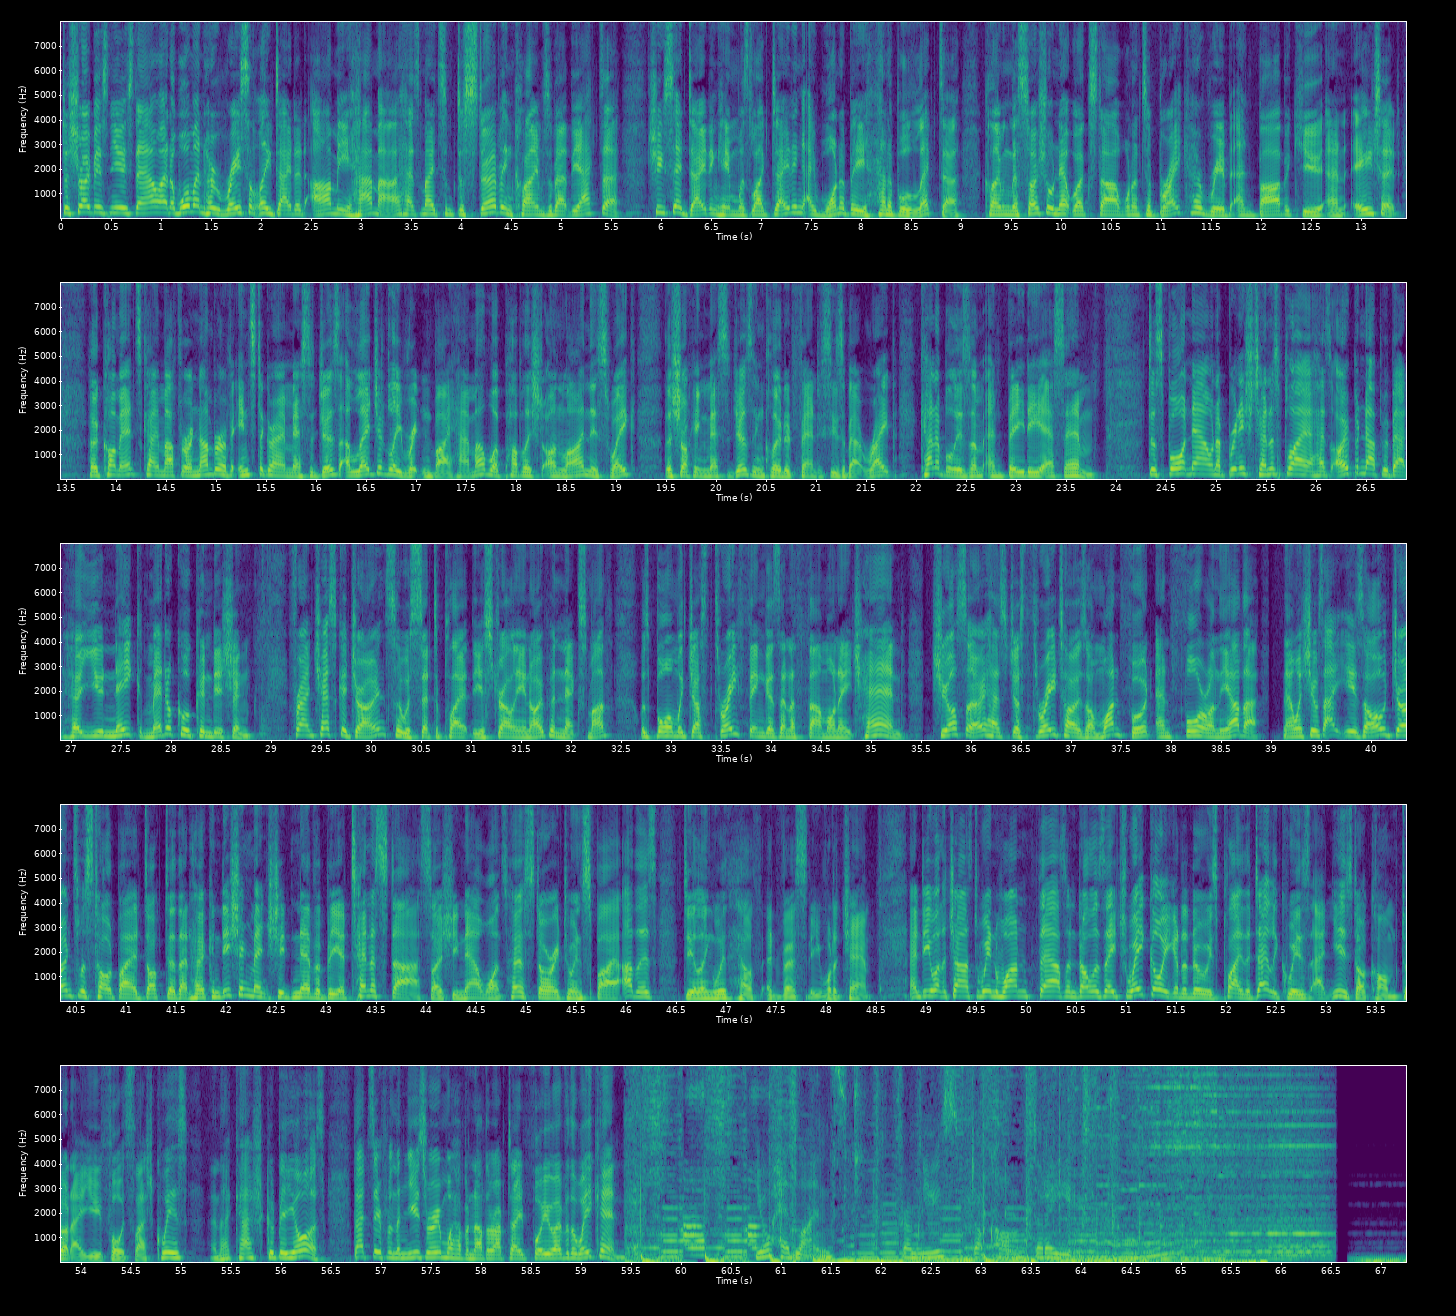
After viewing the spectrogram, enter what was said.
To showbiz news now, and a woman who recently dated Armie Hammer has made some disturbing claims about the actor. She said dating him was like dating a wannabe Hannibal Lecter, claiming the social network star wanted to break her rib and barbecue and eat it. Her comments came after a number of Instagram messages allegedly written by Hammer were published online this week. The shocking messages included fantasies about rape, cannibalism, and BDSM. To sport now, and a British tennis player has opened up about her unique medical condition. Francesca Jones, who is set to play at the Australian Open next month, was born with just three fingers and a thumb on each hand. She also has just three toes on one foot and four on the other. Now, when she was eight years old, Jones was told by a doctor that her condition meant she'd never be a tennis star, so she now wants her story to inspire others dealing with health adversity. What a champ. And do you want the chance to win $1,000 each week? All you got to do is play the daily quiz at news.com.au forward slash quiz, and that cash could be yours. That's it from the newsroom. We'll have another update for you over the weekend. Your headlines from news.com.au.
